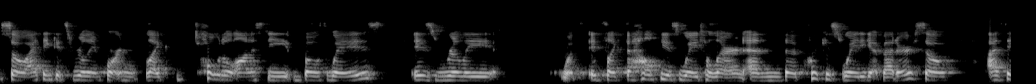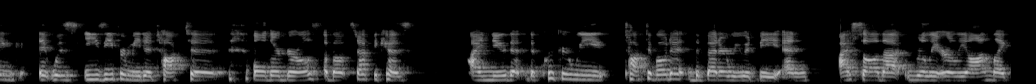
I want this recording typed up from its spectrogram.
so I think it's really important. Like total honesty both ways is really what it's like the healthiest way to learn and the quickest way to get better. So I think it was easy for me to talk to older girls about stuff because I knew that the quicker we talked about it, the better we would be. And I saw that really early on. Like,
